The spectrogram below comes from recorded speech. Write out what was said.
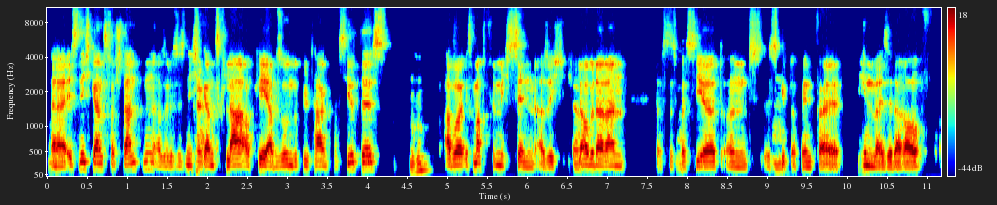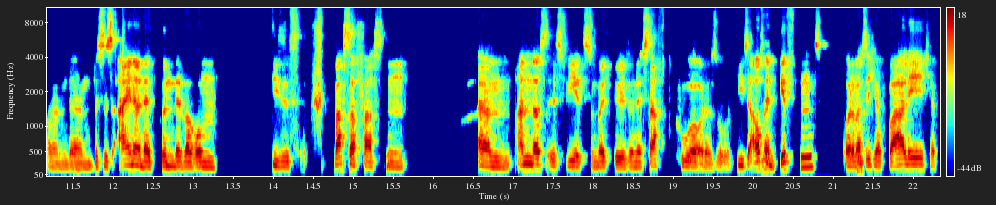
mhm. äh, ist nicht ganz verstanden. Also das ist nicht ja. ganz klar, okay, ab so und so vielen Tagen passiert das. Mhm. Aber es macht für mich Sinn. Also ich ja. glaube daran, dass das passiert und es gibt auf jeden Fall Hinweise darauf. Und ähm, das ist einer der Gründe, warum dieses Wasserfasten ähm, anders ist wie jetzt zum Beispiel so eine Saftkur oder so. Die ist auch entgiftend. Oder was ich auf Bali, ich habe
